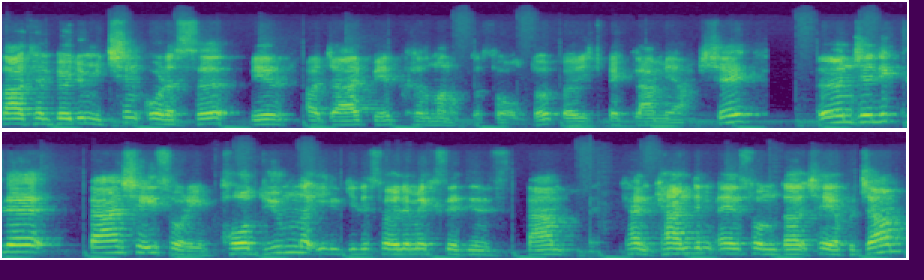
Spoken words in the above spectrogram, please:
Zaten bölüm için orası bir acayip bir kırılma noktası oldu. Böyle hiç beklenmeyen bir şey. Öncelikle ben şeyi sorayım. Podyumla ilgili söylemek istediğiniz ben hani kendim en sonunda şey yapacağım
